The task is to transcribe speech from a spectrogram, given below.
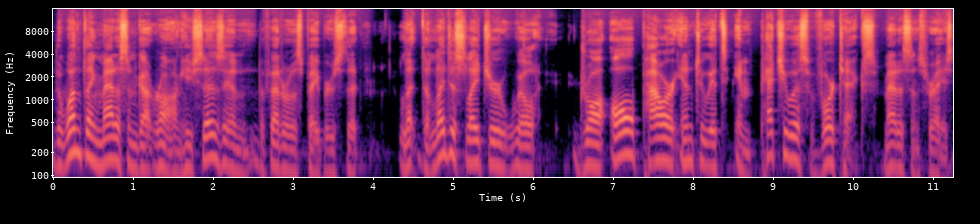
The one thing Madison got wrong, he says in the Federalist Papers that le- the legislature will draw all power into its impetuous vortex, Madison's phrase.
